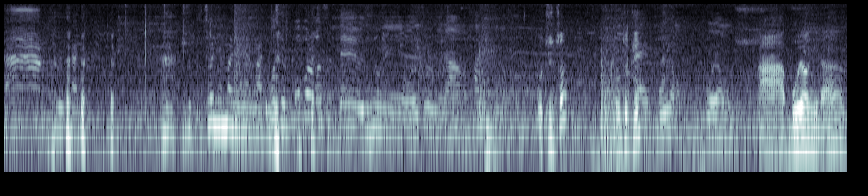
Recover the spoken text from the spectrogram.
딱 그렇게 앉아. 무슨 부처님 마냥 하고 앉아. 오빠 돈 뽑으러 갔을 때 은성이 원숭이랑 사진 찍었어. 어 진짜? 어떻게? 아니, 모형 모형을. 아 모형이랑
